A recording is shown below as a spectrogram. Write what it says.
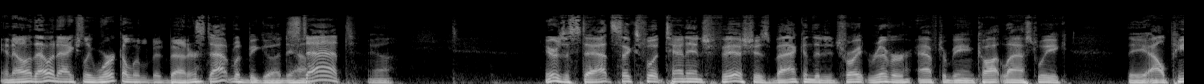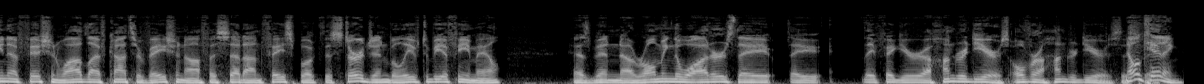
You know, that would actually work a little bit better. Stat would be good. Yeah. Stat. Yeah. Here's a stat. Six foot ten inch fish is back in the Detroit River after being caught last week. The Alpena Fish and Wildlife Conservation Office said on Facebook the sturgeon, believed to be a female, has been uh, roaming the waters. They they they figure a hundred years, over a hundred years. No fish. kidding.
